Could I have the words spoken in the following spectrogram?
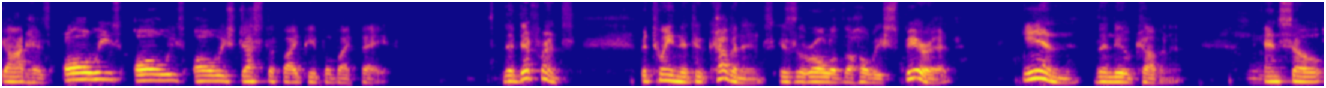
God has always, always, always justified people by faith. The difference between the two covenants is the role of the Holy Spirit in the new covenant. Mm. And so,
